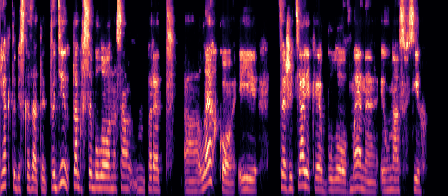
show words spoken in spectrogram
як тобі сказати? Тоді так все було насамперед а, легко, і це життя, яке було в мене і у нас всіх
